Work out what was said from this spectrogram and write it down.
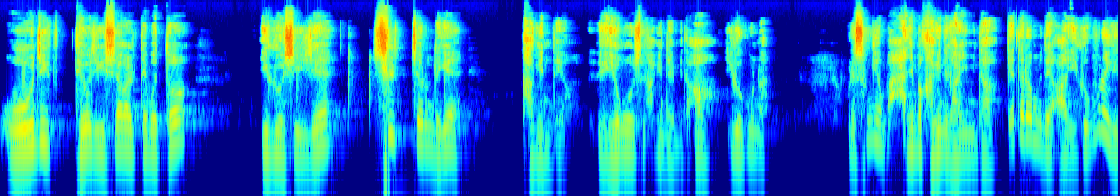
오직 되어지기 시작할 때부터 이것이 이제 실제로 내게 각인돼요. 내 영혼에서 각인됩니다. 아 이거구나. 우리 성경 많이 막 각인된 거 아닙니다. 깨달으면 돼요. 아 이거구나 이게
